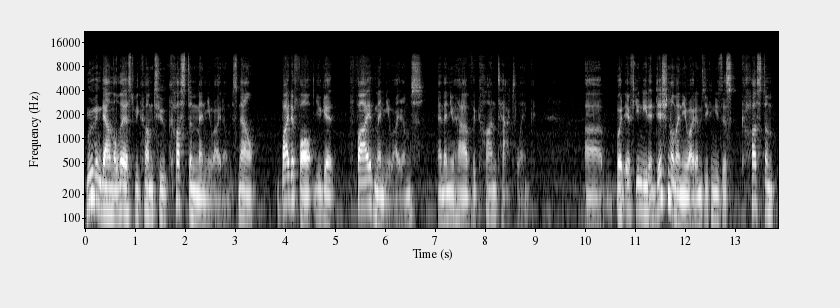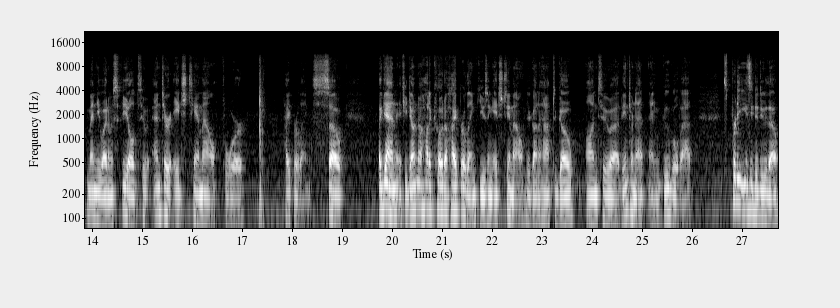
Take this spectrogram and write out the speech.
Moving down the list, we come to custom menu items. Now, by default, you get five menu items, and then you have the contact link. Uh, but if you need additional menu items, you can use this custom menu items field to enter HTML for hyperlinks. So again, if you don't know how to code a hyperlink using HTML, you're going to have to go onto uh, the internet and Google that. It's pretty easy to do though.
